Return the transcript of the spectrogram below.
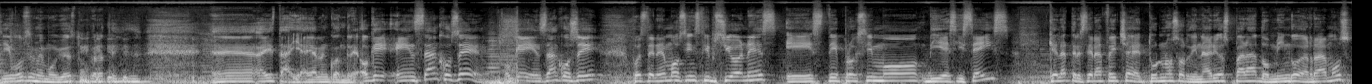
Sí, vos se me movió esto, espérate. Eh, ahí está, ya, ya lo encontré. Ok, en San José, ok, en San José, pues tenemos inscripciones este próximo 16, que es la tercera fecha de turnos ordinarios para Domingo de Ramos.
